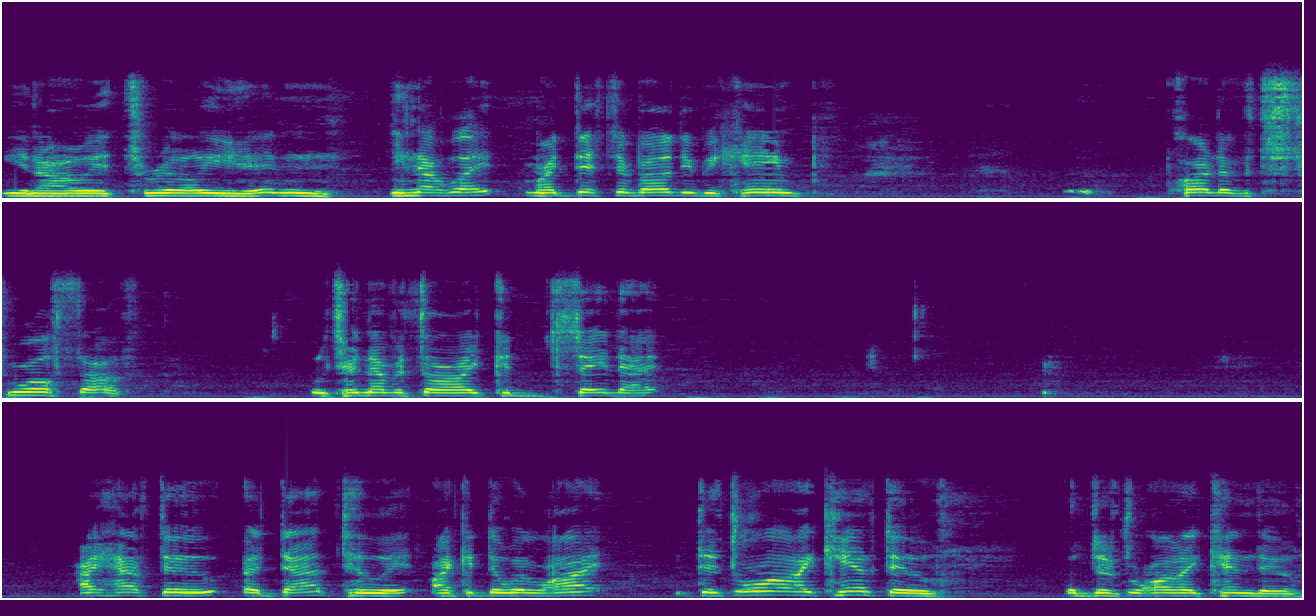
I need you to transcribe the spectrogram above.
You know, it's really, and you know what? My disability became part of small stuff, which I never thought I could say that. I have to adapt to it. I could do a lot. There's a lot I can't do, but there's a lot I can do.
